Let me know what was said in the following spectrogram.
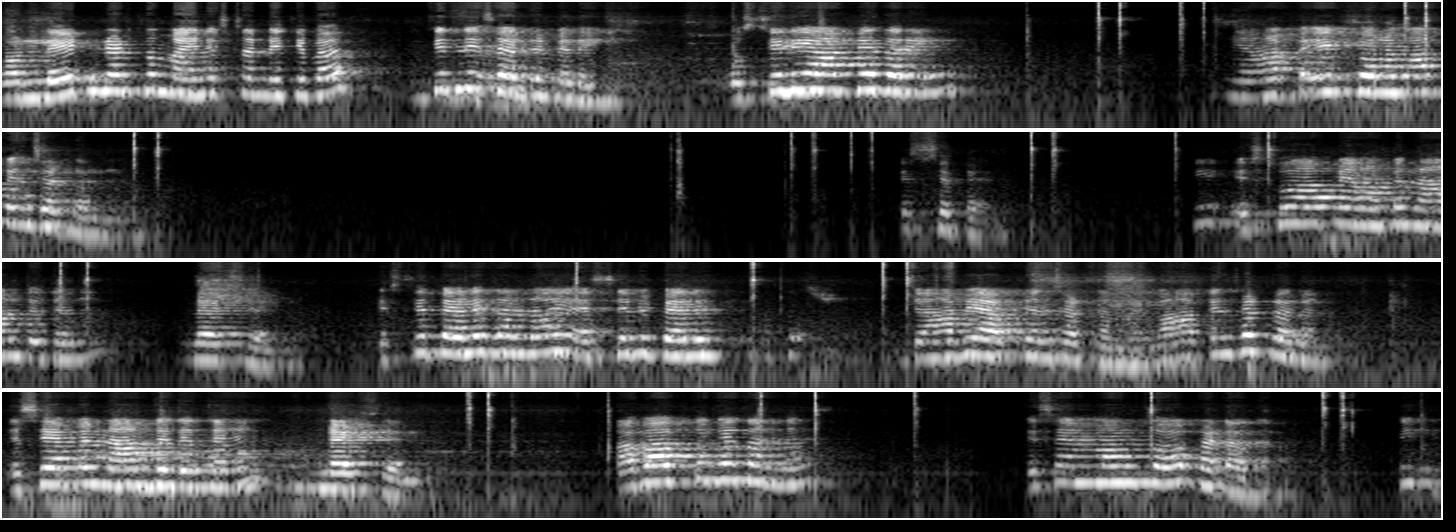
और लेट नेट को माइनस करने के बाद कितनी सैलरी मिलेगी? उसके लिए आप क्या करेंगे? यहाँ पे एक कॉलम आप इंसर्ट कर लेंगे इससे पहले। इसको आप यहाँ पे नाम दे देना। नेट सैलरी इससे पहले करना है, इससे भी पहले जहाँ भी आपको इंसर्ट करना है, वहाँ पे इंसर्ट कर लेना। इसे अपन नाम दे देते हैं नेट सेल अब आपको क्या करना है? इस अमाउंट को आप हटा देना। ठीक है?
